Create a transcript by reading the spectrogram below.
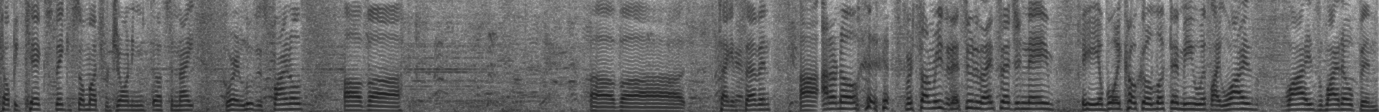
Kelpie Kicks, thank you so much for joining us tonight. We're in losers finals of uh, of uh, Tekken 7. Uh, I don't know, for some reason, as soon as I said your name, your boy Koko looked at me with like eyes, eyes wide open.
